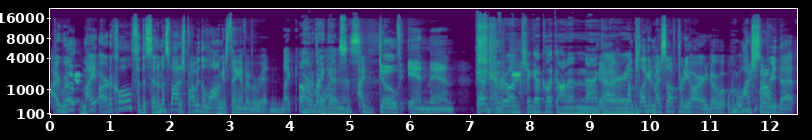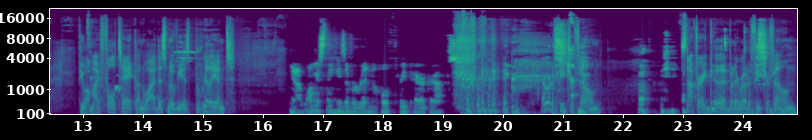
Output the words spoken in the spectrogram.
I wrote my article for the cinema spot is probably the longest thing I've ever written. Like Oh my article wise. goodness. I dove in, man. Good. Everyone should go click on it and uh, give it Yeah. I'm plugging myself pretty hard. Go w- watch and read that if you want my full take on why this movie is brilliant. Yeah, longest thing he's ever written. A whole three paragraphs. I wrote a feature film. It's not very good, but I wrote a feature film.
